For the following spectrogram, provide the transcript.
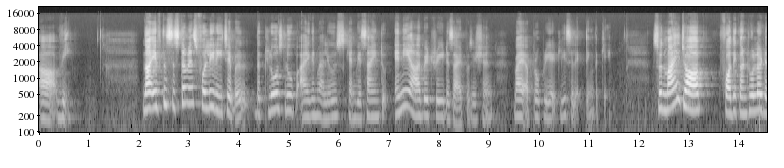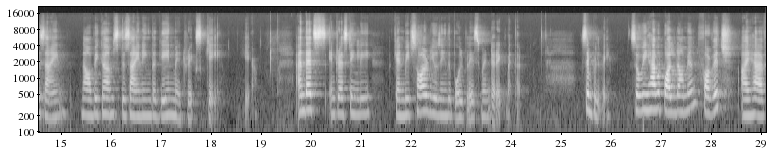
uh, v. Now, if the system is fully reachable, the closed loop eigenvalues can be assigned to any arbitrary desired position by appropriately selecting the k. So, my job for the controller design now becomes designing the gain matrix k here and that is interestingly can be solved using the pole placement direct method. Simple way. So, we have a polynomial for which I have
